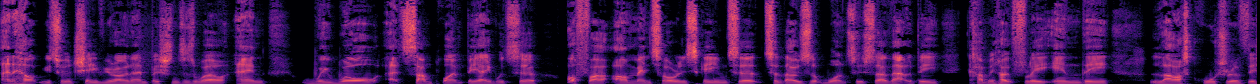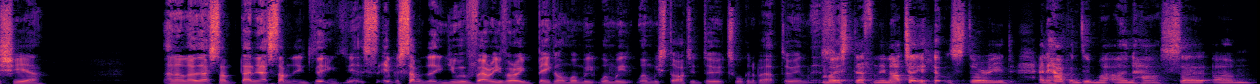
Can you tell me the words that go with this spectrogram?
and help you to achieve your own ambitions as well. And we will at some point be able to offer our mentoring scheme to, to those that want to. So that will be coming hopefully in the last quarter of this year. And I know that's something, Danny, that's something that, it was something that you were very, very big on when we, when we, when we started do, talking about doing this. Most definitely. And I'll tell you a little story and it happened in my own house. So, um,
